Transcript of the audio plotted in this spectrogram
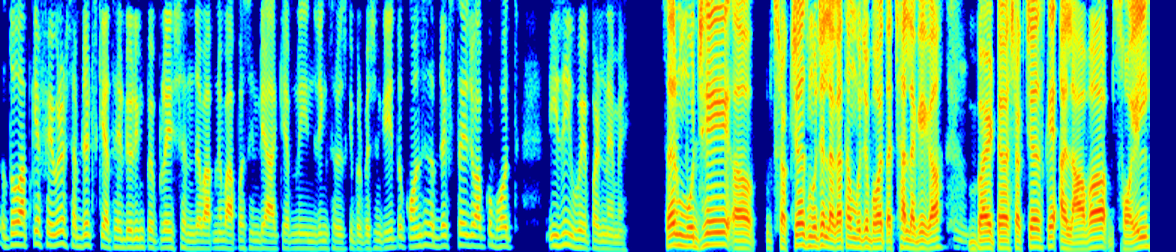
तो आपके फेवरेट सब्जेक्ट्स क्या थे ड्यूरिंग प्रिपरेशन, जब आपने वापस इंडिया आके अपनी इंजीनियरिंग सर्विस की प्रिपरेशन की? तो कौन से सब्जेक्ट्स थे जो आपको बहुत ईजी हुए पढ़ने में? सर मुझे स्ट्रक्चर्स uh, मुझे लगा था मुझे बहुत अच्छा लगेगा बट स्ट्रक्चर्स uh, के अलावा soil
